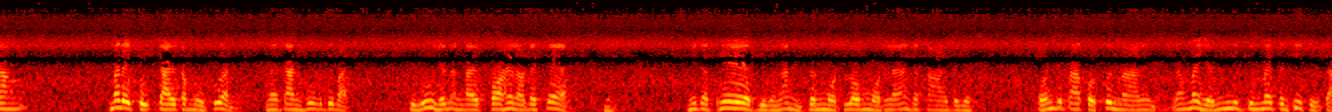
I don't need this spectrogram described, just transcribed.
ยังไม่ได้จุใจกับหมู่เพื่อน ในการผู้ปฏิบัติที่รู้เห็นอันใดพอให้เราได้แก้ มีแต่เทศอยู่อย่างนั้น จนหมดลมหมดแรงจะตายไปอยู่ผลที่ปรากฏขึ้นมานี่ยังไม่เห็นนี่จึงไม่เป็นที่จุใจ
